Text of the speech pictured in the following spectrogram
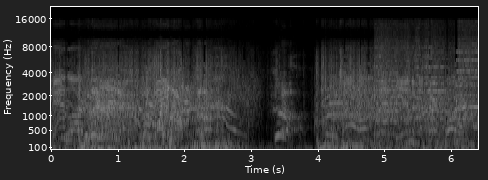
Chandler. Total at the end of the third quarter.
